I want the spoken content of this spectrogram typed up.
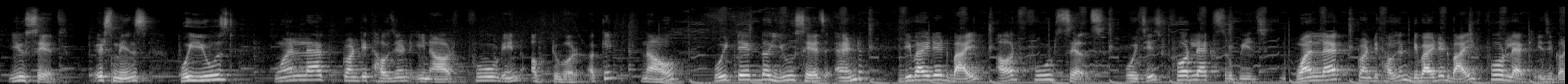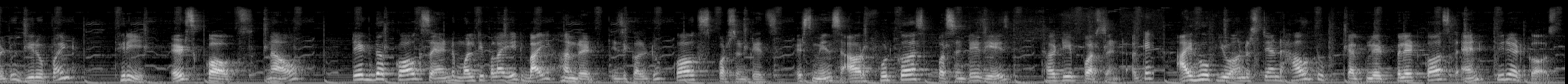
usage. It means we used 1 lakh 20,000 in our food in October. Okay. Now we take the usage and divided by our food sales which is 4 lakhs rupees. 1 lakh 20,000 divided by 4 lakh is equal to 0.3. It's COGS. Now take the COGS and multiply it by 100 is equal to COGS percentage. It means our food cost percentage is 30%. Okay. I hope you understand how to calculate plate cost and period cost.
